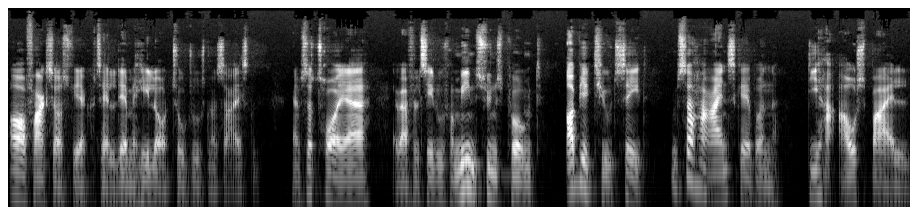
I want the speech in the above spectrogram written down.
og faktisk også fjerde kvartal, der med hele år 2016, jamen så tror jeg, i hvert fald set ud fra min synspunkt, objektivt set, jamen så har regnskaberne, de har afspejlet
